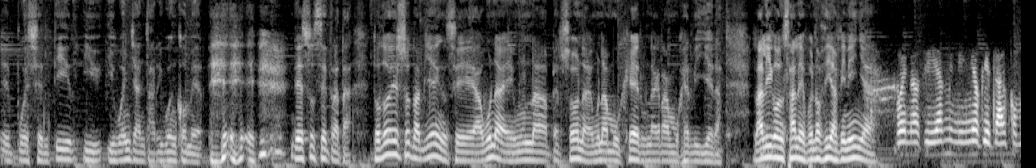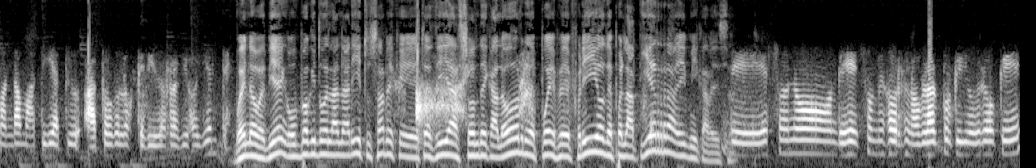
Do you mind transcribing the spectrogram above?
eh, pues sentir y, y buen llantar y buen comer. de eso se trata. Todo eso también se aúna en una persona, en una mujer, una gran mujer villera. Lali González, buenos días, mi niña. Buenos días, mi niño, ¿qué tal? ¿Cómo andamos a ti y a, tu- a todos los queridos radios oyentes? Bueno, pues bien, con un poquito de la nariz, tú sabes que estos días son de calor, después de frío, después la tierra y mi cabeza. De eso no, de eso mejor no hablar porque yo creo que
